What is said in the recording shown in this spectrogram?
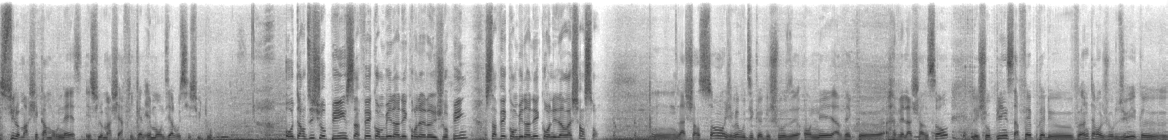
sur le marché camerounais et sur le marché africain et mondial aussi surtout. Authentic Shopping, ça fait combien d'années qu'on est dans le shopping? Ça fait combien d'années qu'on est dans la chanson? La chanson, je vais vous dire quelque chose. On est avec, euh, la chanson. Le shopping, ça fait près de 20 ans aujourd'hui que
